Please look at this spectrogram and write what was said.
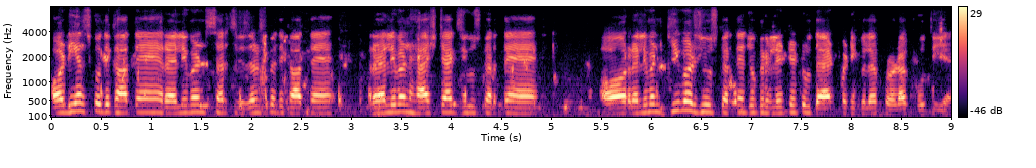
ऑडियंस को दिखाते हैं रेलिवेंट सर्च रिजल्ट्स पे दिखाते हैं रेलिवेंट हैशटैग्स यूज़ करते हैं और रेलिवेंट कीवर्ड्स यूज़ करते हैं जो कि related to that particular product होती है।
